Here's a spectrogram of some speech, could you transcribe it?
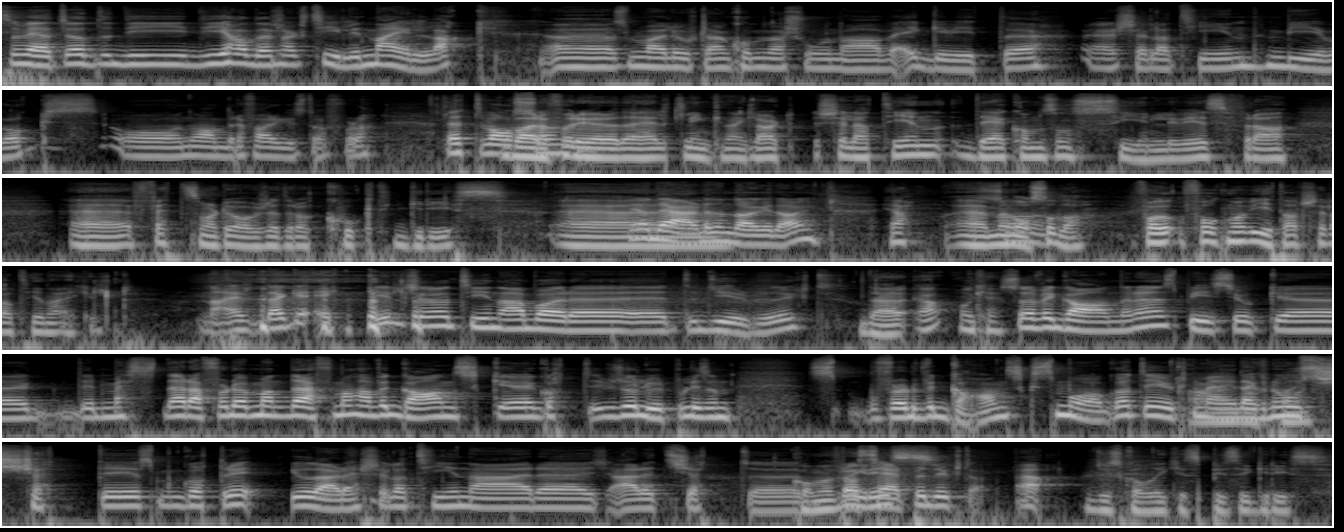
så vet vi at de, de hadde en slags tidlig neglelakk eh, som var gjort av en kombinasjon av eggehvite, eh, gelatin, bivoks og noen andre fargestoffer. Bare for å gjøre det helt klinkende klart. Gelatin det kom sannsynligvis fra eh, fett som var til oversetter av kokt gris. Eh, Ja, det er det den dag i dag. Ja, eh, men Så- også da. Folk, folk må vite at gelatin er ekkelt. Nei, det er ikke ekkelt. Gelatin er bare et dyreprodukt. Det er, ja, ok. Så veganere spiser jo ikke det meste Det er derfor, det, man, det er derfor man har vegansk eh, godt Hvis du lurt på liksom Hvorfor har du vegansk smågodt? Det gir jo ikke mening. Det er ikke noe kjøtt i godteri. Jo, det er det. Gelatin er, eh, er et kjøttbasert produkt. Da. Ja. Du skal ikke spise gris.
